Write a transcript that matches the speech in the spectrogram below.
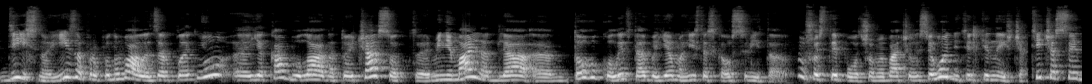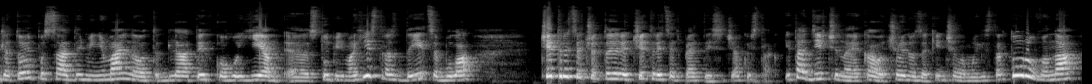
дійсно їй запропонували зарплатню, е, яка була на той час от е, мінімальна для е, того, коли в тебе є магістерська освіта. Ну, щось типу, от, що ми бачили сьогодні, тільки нижче. Ті часи для тої посади мінімальна, от для тих, кого є ступінь магістра, здається, була. Чи 34, чи 35 тисяч, якось так. І та дівчина, яка от щойно закінчила магістратуру, вона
